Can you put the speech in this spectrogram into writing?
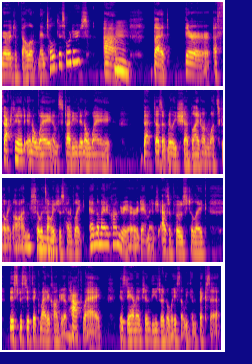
neurodevelopmental disorders. Um, mm. But they're affected in a way and studied in a way that doesn't really shed light on what's going on. So mm. it's always just kind of like, and the mitochondria are damaged, as opposed to like this specific mitochondria pathway is damaged, and these are the ways that we can fix it.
